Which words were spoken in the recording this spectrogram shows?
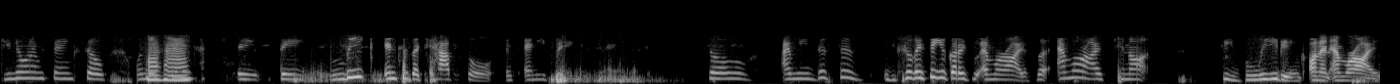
Do you know what I'm saying? So when they mm-hmm. intact, they they leak into the capsule, if anything. So I mean, this is so they say you've got to do MRIs, but MRIs cannot see bleeding on an MRI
